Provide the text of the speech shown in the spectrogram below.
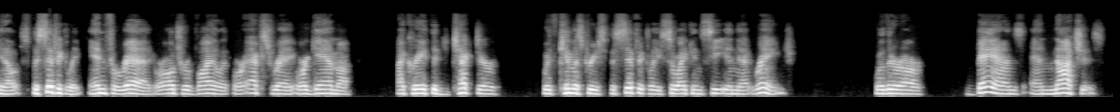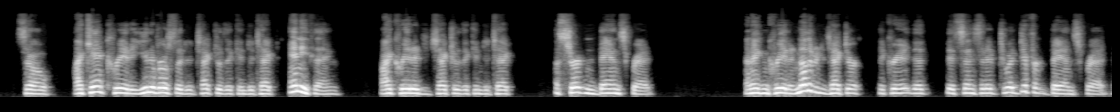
you know, specifically infrared or ultraviolet or X-ray or gamma. I create the detector with chemistry specifically so I can see in that range. Well, there are bands and notches. So I can't create a universal detector that can detect anything. I create a detector that can detect a certain band spread. And I can create another detector that create that is sensitive to a different band spread.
